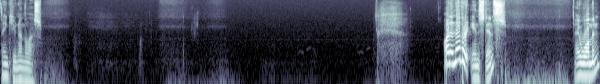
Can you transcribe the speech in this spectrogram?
Thank you nonetheless. On another instance, a woman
